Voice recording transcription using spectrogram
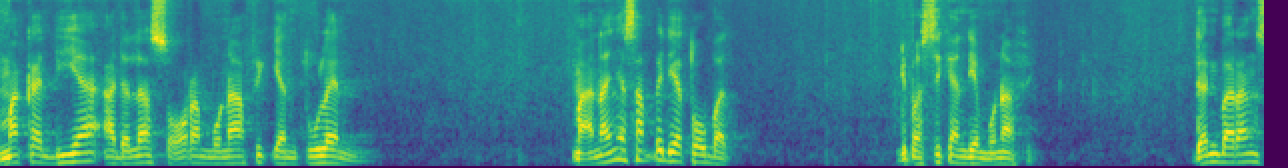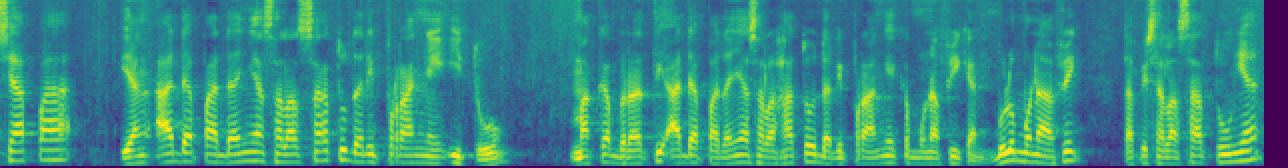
maka dia adalah seorang munafik yang tulen Maknanya sampai dia tobat. Dipastikan dia munafik. Dan barang siapa yang ada padanya salah satu dari perangai itu, maka berarti ada padanya salah satu dari perangai kemunafikan. Belum munafik, tapi salah satunya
